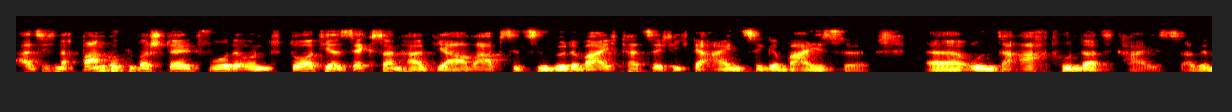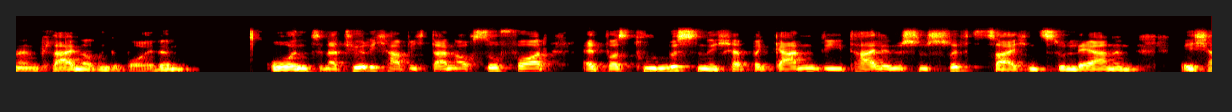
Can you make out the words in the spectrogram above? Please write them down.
als ich nach Bangkok überstellt wurde und dort ja sechseinhalb Jahre absitzen würde, war ich tatsächlich der einzige Weiße äh, unter 800 Thais, also in einem kleineren Gebäude. Und natürlich habe ich dann auch sofort etwas tun müssen. Ich habe begann, die thailändischen Schriftzeichen zu lernen. Ich,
